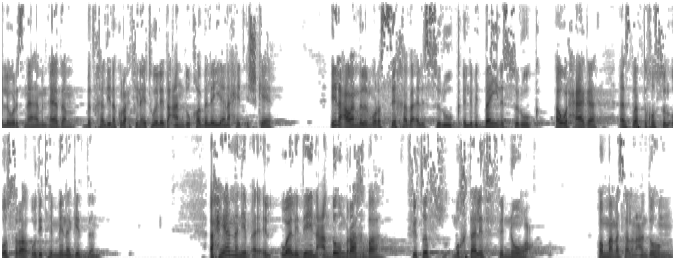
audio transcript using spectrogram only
اللي ورثناها من آدم بتخلينا كل واحد فينا يتولد عنده قابلية ناحية إشكال. إيه العوامل المرسخة بقى للسلوك اللي بتبين السلوك؟ أول حاجة أسباب تخص الأسرة ودي تهمنا جدا. أحيانا يبقى الوالدين عندهم رغبة في طفل مختلف في النوع. هم مثلا عندهم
